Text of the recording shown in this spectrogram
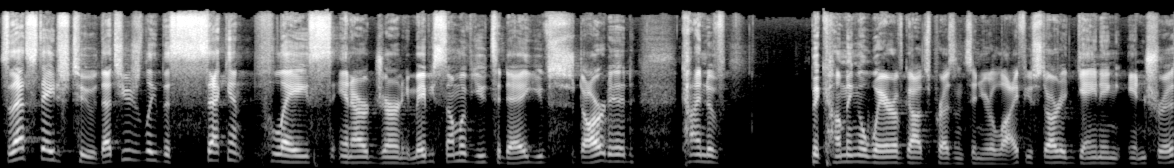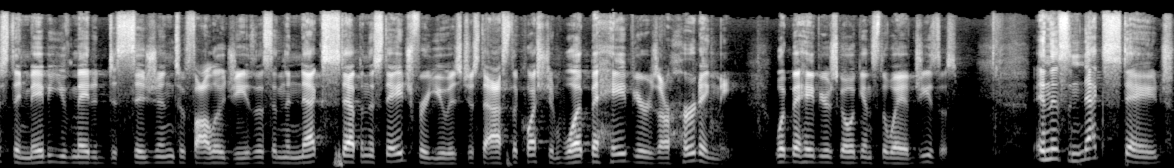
So that's stage two. That's usually the second place in our journey. Maybe some of you today, you've started kind of becoming aware of God's presence in your life. You started gaining interest, and maybe you've made a decision to follow Jesus. And the next step in the stage for you is just to ask the question what behaviors are hurting me? What behaviors go against the way of Jesus? In this next stage,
